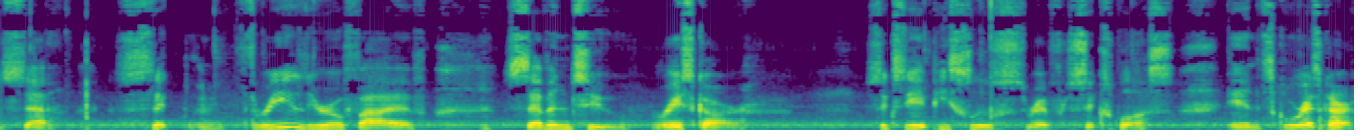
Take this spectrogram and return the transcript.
set six three zero five seven two race car. 68 pieces, Rev 6 Plus, and it's a cool race car.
